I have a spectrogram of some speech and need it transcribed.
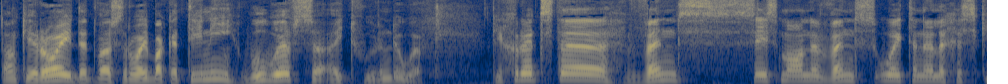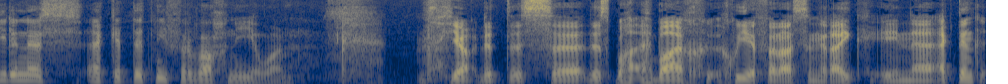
Dankie Roy, dit was Roy Bakatini, Woolworths se uitvoerende hoof. Die grootste wins, 6 maande wins ooit in hulle geskiedenis. Ek het dit nie verwag nie, Johan. Ja, dit is uh dis baie baie goeie verrassing ryk en uh, ek dink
